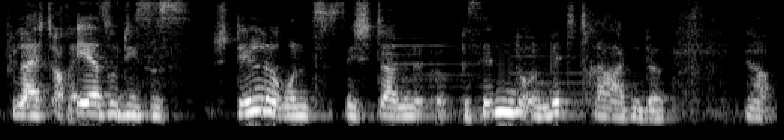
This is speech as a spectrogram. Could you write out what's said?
vielleicht auch eher so dieses Stille und sich dann besinnende und mittragende. Ja.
